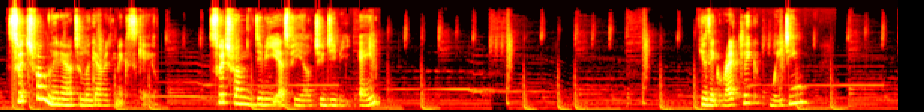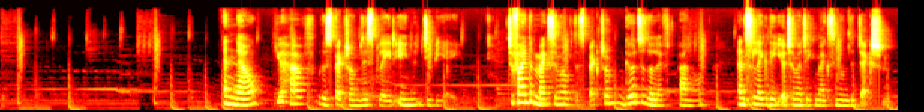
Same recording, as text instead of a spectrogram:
Switch from linear to logarithmic scale. Switch from dB-SPL to dBA using right click, waiting. And now you have the spectrum displayed in dBA. To find the maximum of the spectrum, go to the left panel and select the automatic maximum detection.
